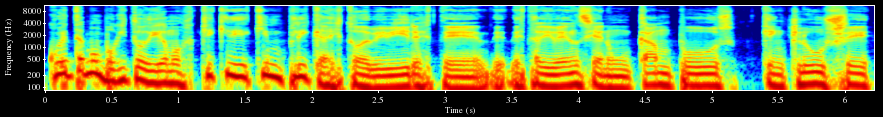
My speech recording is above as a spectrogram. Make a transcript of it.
Cuéntame un poquito, digamos, ¿qué, qué, implica esto de vivir este, de, esta vivencia en un campus que incluye...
